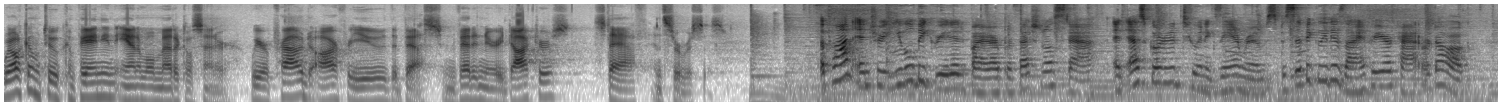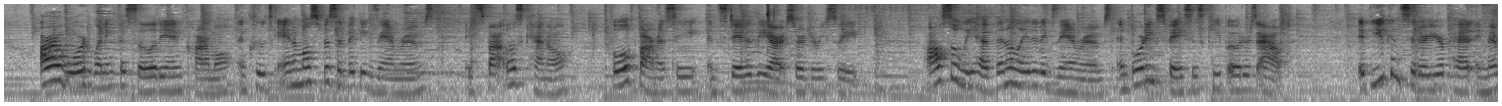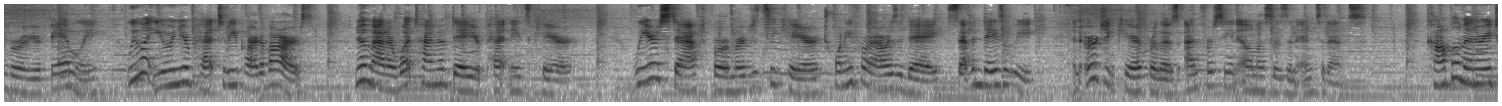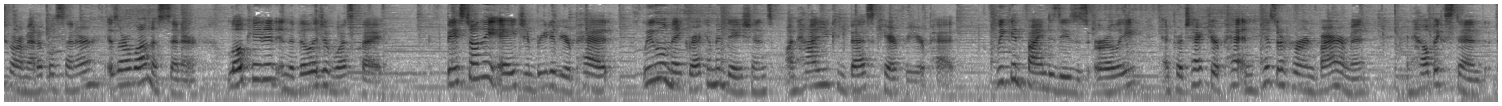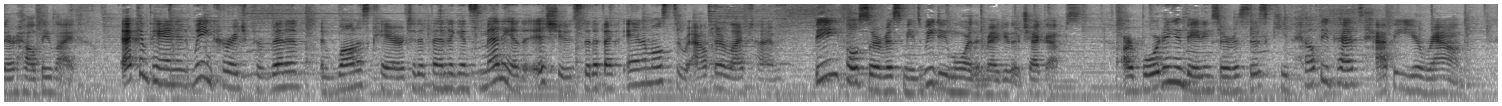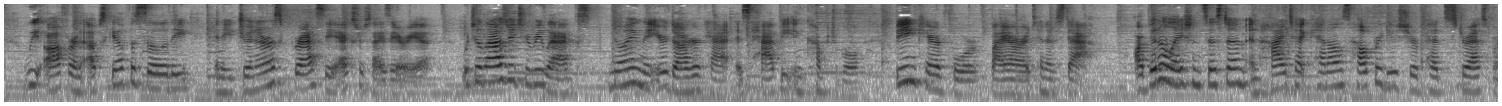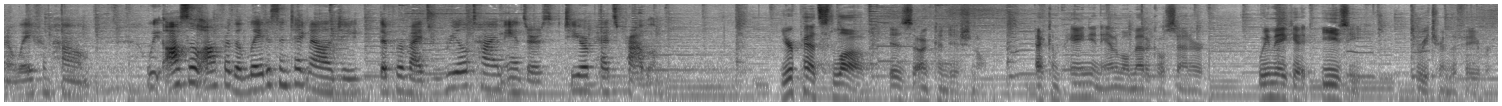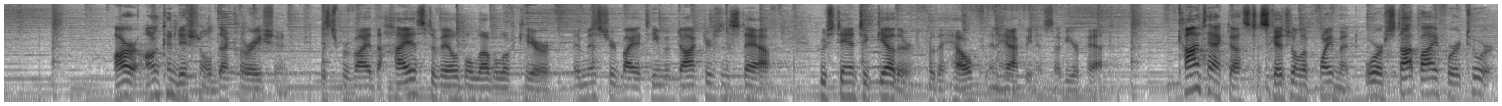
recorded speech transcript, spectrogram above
Welcome to Companion Animal Medical Center. We are proud to offer you the best in veterinary doctors, staff, and services. Upon entry, you will be greeted by our professional staff and escorted to an exam room specifically designed for your cat or dog. Our award winning facility in Carmel includes animal specific exam rooms, a spotless kennel, full pharmacy, and state of the art surgery suite. Also, we have ventilated exam rooms and boarding spaces keep odors out. If you consider your pet a member of your family, we want you and your pet to be part of ours, no matter what time of day your pet needs care. We are staffed for emergency care 24 hours a day, 7 days a week, and urgent care for those unforeseen illnesses and incidents. Complementary to our medical center is our wellness center, located in the village of WestClay. Based on the age and breed of your pet, we will make recommendations on how you can best care for your pet. We can find diseases early and protect your pet in his or her environment and help extend their healthy life. At Companion, we encourage preventive and wellness care to defend against many of the issues that affect animals throughout their lifetime. Being full service means we do more than regular checkups. Our boarding and baiting services keep healthy pets happy year round. We offer an upscale facility and a generous grassy exercise area, which allows you to relax knowing that your dog or cat is happy and comfortable being cared for by our attentive staff. Our ventilation system and high-tech kennels help reduce your pet's stress when away from home. We also offer the latest in technology that provides real-time answers to your pet's problem. Your pet's love is unconditional. At Companion Animal Medical Center, we make it easy to return the favor. Our unconditional declaration is to provide the highest available level of care administered by a team of doctors and staff who stand together for the health and happiness of your pet. Contact us to schedule an appointment or stop by for a tour.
